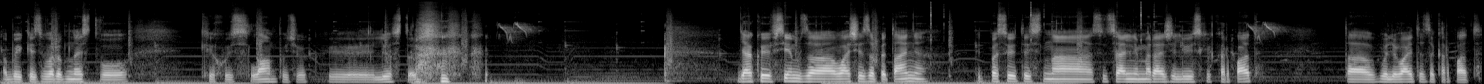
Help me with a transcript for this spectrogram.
або якесь виробництво якихось лампочок, е, люстр. Дякую всім за ваші запитання. Підписуйтесь на соціальні мережі Львівських Карпат та вболівайте за Карпат.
